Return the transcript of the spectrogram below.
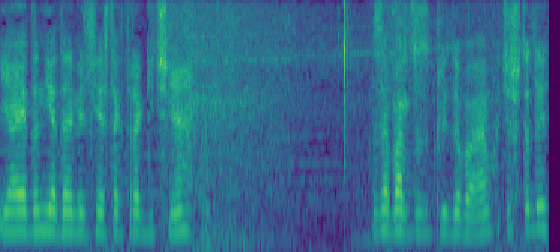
Ja 1-1, więc nie jest tak tragicznie. Za bardzo zgridowałem, chociaż wtedy...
